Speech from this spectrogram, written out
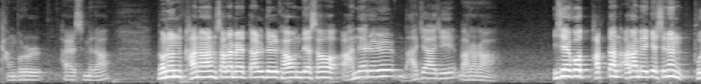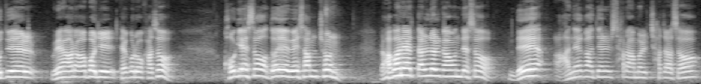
당부를 하였습니다. 너는 가나안 사람의 딸들 가운데서 아내를 맞이하지 말아라. 이제 곧 바단 아람에 계시는 부두엘 외할아버지 댁으로 가서 거기에서 너의 외삼촌 라반의 딸들 가운데서 내 아내가 될 사람을 찾아서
